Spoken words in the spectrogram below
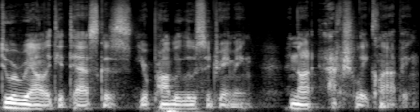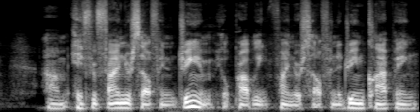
do a reality test because you're probably lucid dreaming and not actually clapping. Um, if you find yourself in a dream, you'll probably find yourself in a dream clapping.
